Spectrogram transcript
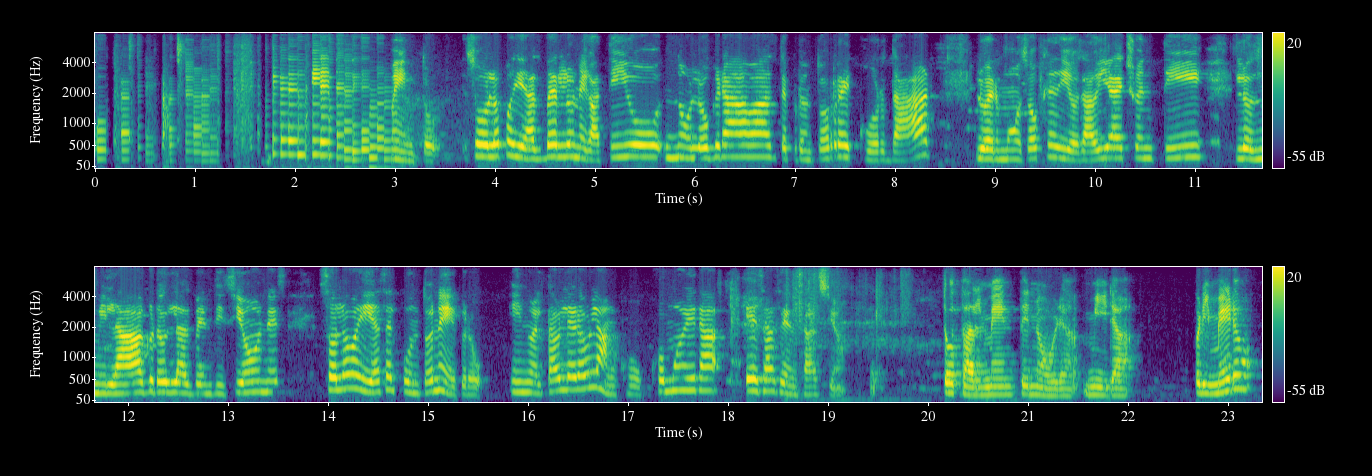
otras tentaciones. En ese momento, solo podías ver lo negativo, no lograbas de pronto recordar lo hermoso que Dios había hecho en ti, los milagros, las bendiciones, solo veías el punto negro y no el tablero blanco. ¿Cómo era esa sensación? Totalmente, Nora. Mira, primero,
